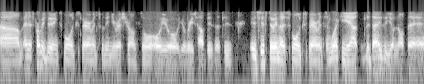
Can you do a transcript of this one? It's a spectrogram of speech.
um, and it's probably doing small experiments within your restaurants or, or your your retail business is is just doing those small experiments and working out the days that you're not there,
